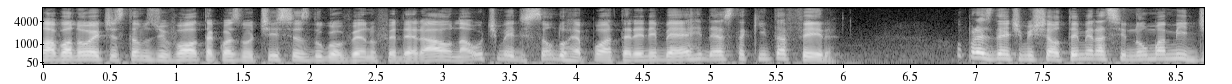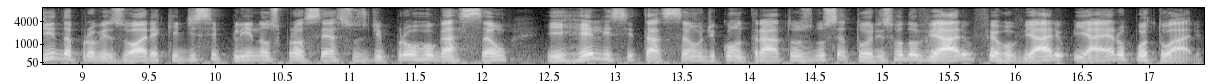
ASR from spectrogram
Olá, boa noite. Estamos de volta com as notícias do governo federal na última edição do Repórter NBR desta quinta-feira. O presidente Michel Temer assinou uma medida provisória que disciplina os processos de prorrogação e relicitação de contratos nos setores rodoviário, ferroviário e aeroportuário.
